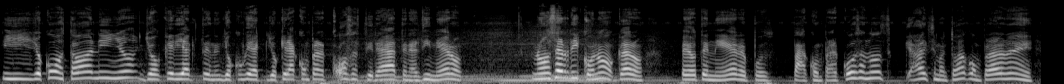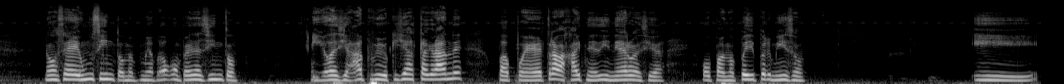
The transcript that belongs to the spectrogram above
Y yo como estaba niño, yo quería, tener, yo, quería, yo quería comprar cosas, quería tener dinero. No ser rico, no, claro, pero tener, pues, para comprar cosas, ¿no? Ay, se me antoja comprarme, no sé, un cinto, me, me puedo comprar ese cinto. Y yo decía, ah, pues yo quisiera estar grande para poder trabajar y tener dinero, decía, o para no pedir permiso. Y,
